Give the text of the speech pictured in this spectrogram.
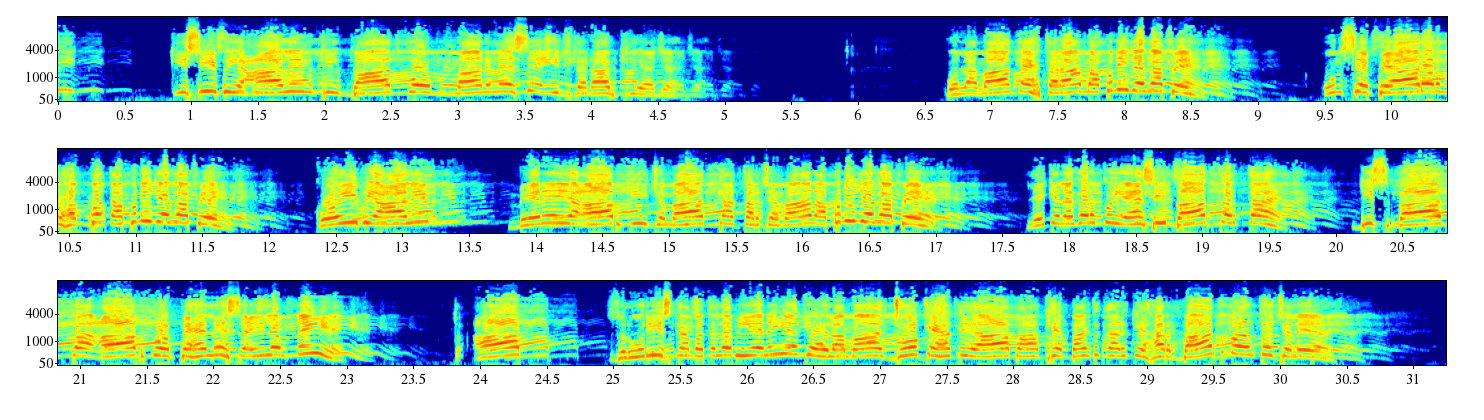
किसी भी आलिम की बात को मानने से इजतनाब किया जाए। उलमा का एहतराम अपनी जगह पे है, उनसे प्यार और मोहब्बत अपनी जगह पे है। कोई भी आलिम मेरे या आपकी जमात का तर्जमान अपनी जगह पे है। लेकिन अगर कोई ऐसी बात करता है, जिस बात का आपको पहले से इलम नहीं है तो आप ज़रूरी इसका मतलब ये नहीं है कि उलमा जो कहते आप आँखें बंद करके हर बात मानते चले आए।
